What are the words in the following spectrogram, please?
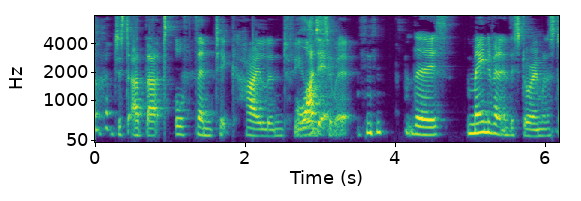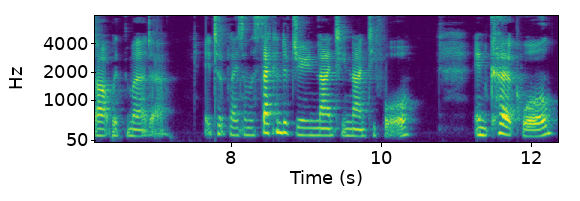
Just add that authentic Highland feel Laddie. to it. the main event of this story, I'm going to start with the murder. It took place on the 2nd of June 1994 in Kirkwall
